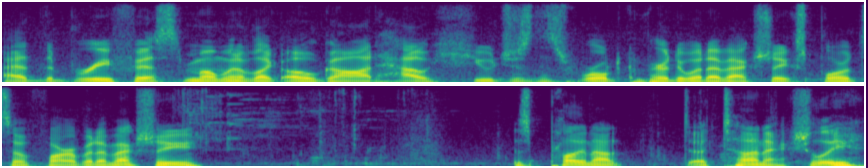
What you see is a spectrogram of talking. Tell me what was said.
Had the briefest moment of, like, oh god, how huge is this world compared to what I've actually explored so far. But I'm actually... It's probably not a ton, actually.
